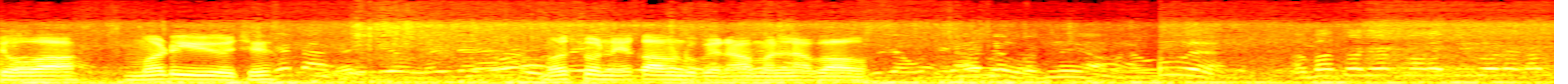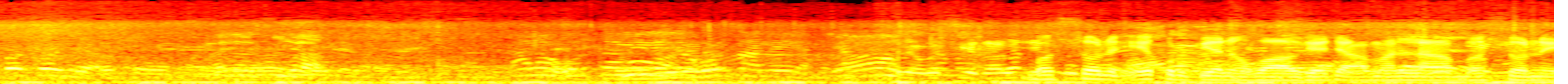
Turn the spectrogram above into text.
જોવા મળી રહ્યો છે. બસો ને એકાવન રૂપિયાના આ માલના ભાવ. બસો ને એક માં ત્રીજો ને રૂપિયાનો ભાવ છે આ માલના બસો ને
